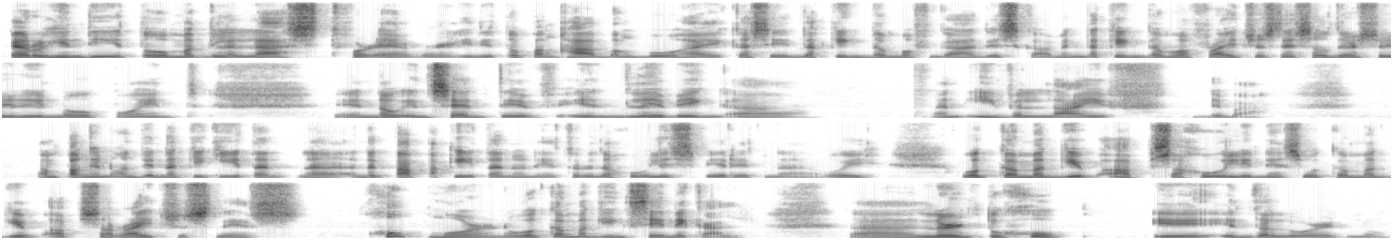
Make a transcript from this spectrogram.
pero hindi ito maglalast forever. Hindi ito panghabang buhay kasi the kingdom of God is coming, the kingdom of righteousness. So there's really no point and no incentive in living uh, an evil life, 'di ba? Ang Panginoon din nakikita na nagpapakita noon eh through the Holy Spirit na, uy, huwag ka mag-give up sa holiness, huwag ka mag-give up sa righteousness. Hope more, no? Huwag ka maging cynical. Uh, learn to hope i- in the Lord, no?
